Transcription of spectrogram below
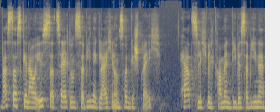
Was das genau ist, erzählt uns Sabine gleich in unserem Gespräch. Herzlich willkommen, liebe Sabine.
